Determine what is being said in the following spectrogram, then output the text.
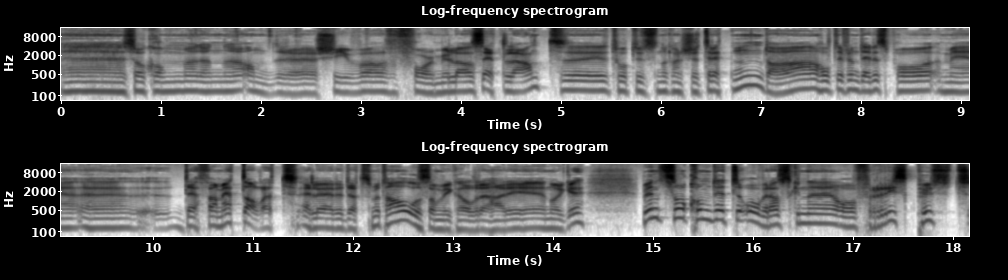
Eh, Så kom den andre skiva, Formulas et eller annet, i 2013. Da holdt de fremdeles på med uh, death metalet, eller dødsmetall, som vi kaller det her i Norge. Men så kom det et overraskende og friskt pust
